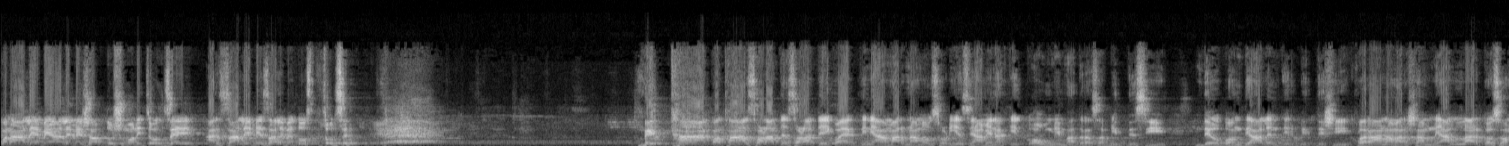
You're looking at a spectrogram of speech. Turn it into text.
এখন আলেমে আলেমে সব দুশ্মনী চলছে, আর জালেমে জালেমে দোস্ত চলছে। মিথ্যা কথা ছড়াতে ছড়াতে কয়েকদিনে আমার নামেও ছড়িয়েছে, আমি নাকি কৌমি মাদ্রাসা বিদ্বেষী, দেওবন্দি আলেমদের বিদ্বেষী। কোরআন আমার সামনে, আল্লাহর কসম,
